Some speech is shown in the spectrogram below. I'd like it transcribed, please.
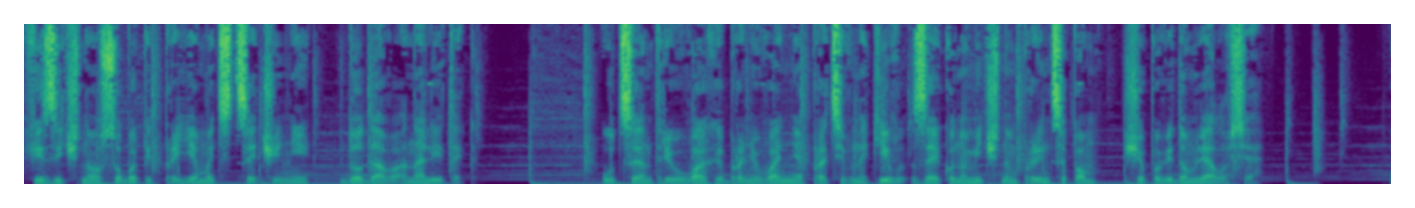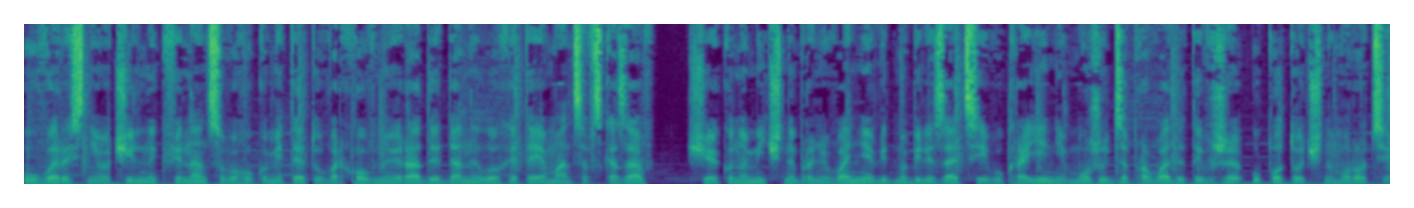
фізична особа-підприємець це чи ні, додав аналітик. У центрі уваги бронювання працівників за економічним принципом, що повідомлялося. У вересні очільник фінансового комітету Верховної Ради Данило Гетеєманцев сказав, що економічне бронювання від мобілізації в Україні можуть запровадити вже у поточному році.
